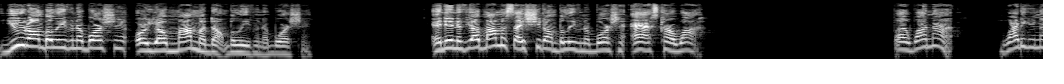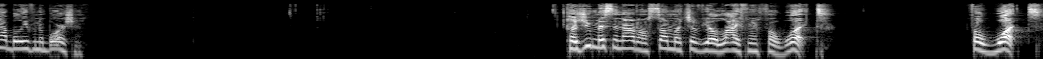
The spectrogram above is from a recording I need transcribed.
You don't believe in abortion or your mama don't believe in abortion. And then if your mama says she don't believe in abortion, ask her why. Like, why not? Why do you not believe in abortion? Because you're missing out on so much of your life. And for what? For what?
